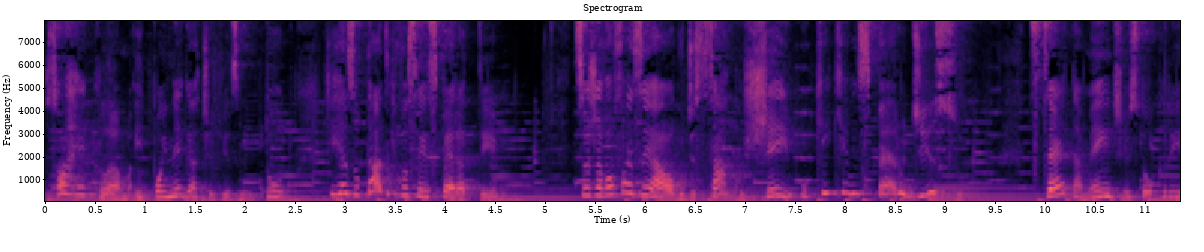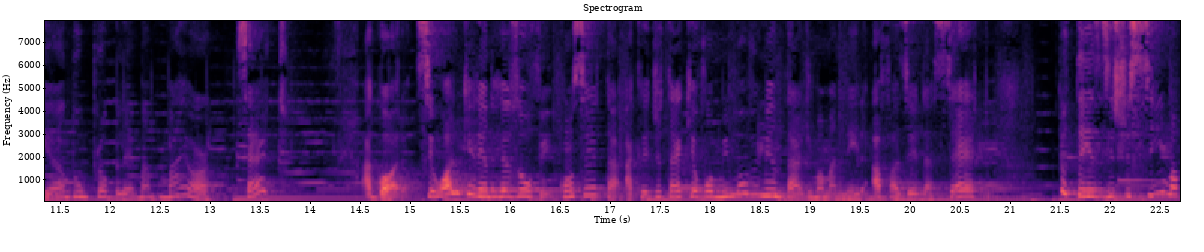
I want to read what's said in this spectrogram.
Só reclama e põe negativismo em tudo, que resultado que você espera ter? Se eu já vou fazer algo de saco cheio, o que, que eu espero disso? certamente estou criando um problema maior, certo? Agora, se eu olho querendo resolver, consertar, acreditar que eu vou me movimentar de uma maneira a fazer dar certo, eu tenho, existe sim uma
